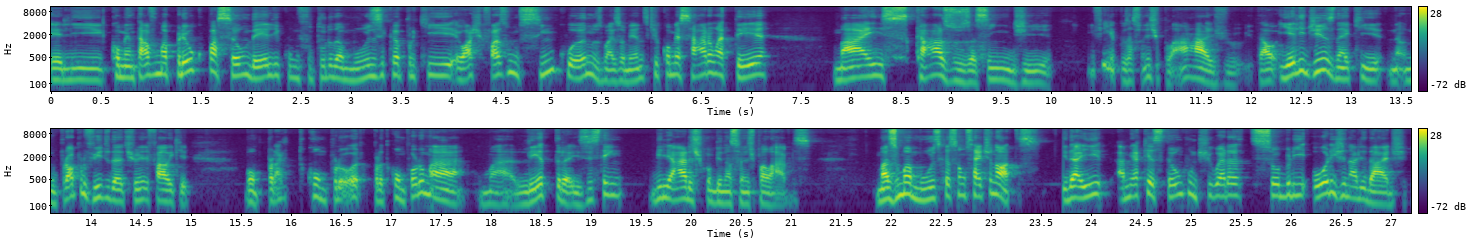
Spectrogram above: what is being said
ele comentava uma preocupação dele com o futuro da música, porque eu acho que faz uns cinco anos, mais ou menos, que começaram a ter mais casos, assim, de, enfim, acusações de plágio e tal. E ele diz, né, que no próprio vídeo da Tune ele fala que, bom, para compor, para compor uma, uma letra, existem milhares de combinações de palavras, mas uma música são sete notas. E daí a minha questão contigo era sobre originalidade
